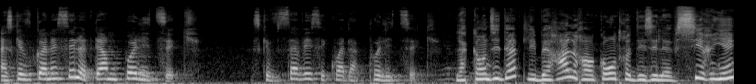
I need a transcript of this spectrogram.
Est-ce que vous connaissez le terme politique? Est-ce que vous savez c'est quoi de la politique? La candidate libérale rencontre des élèves syriens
